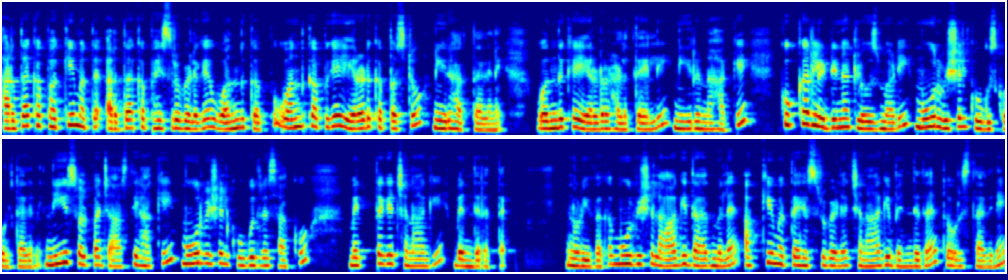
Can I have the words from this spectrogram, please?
ಅರ್ಧ ಕಪ್ ಅಕ್ಕಿ ಮತ್ತು ಅರ್ಧ ಕಪ್ ಹೆಸರು ಬೆಳೆಗೆ ಒಂದು ಕಪ್, ಒಂದು ಕಪ್ಗೆ ಎರಡು ಕಪ್ಪಷ್ಟು ನೀರು ಹಾಕ್ತಾ ಇದ್ದೀನಿ ಒಂದಕ್ಕೆ ಎರಡರ ಅಳತೆಯಲ್ಲಿ ನೀರನ್ನು ಹಾಕಿ ಕುಕ್ಕರ್ ಲಿಡ್ಡಿನ ಕ್ಲೋಸ್ ಮಾಡಿ ಮೂರು ವಿಷಲ್ ಕೂಗಿಸ್ಕೊಳ್ತಾ ಇದ್ದೀನಿ ನೀರು ಸ್ವಲ್ಪ ಜಾಸ್ತಿ ಹಾಕಿ ಮೂರು ವಿಷಲ್ ಕೂಗಿದ್ರೆ ಸಾಕು, ಮೆತ್ತಗೆ ಚೆನ್ನಾಗಿ ಬೆಂದಿರುತ್ತೆ. ನೋಡಿ, ಇವಾಗ ಮೂರು ವಿಷಲ್ ಆಗಿದ್ದಾದಮೇಲೆ ಅಕ್ಕಿ ಮತ್ತು ಹೆಸರು ಬೇಳೆ ಚೆನ್ನಾಗಿ ಬೆಂದಿದೆ, ತೋರಿಸ್ತಾ ಇದ್ದೀನಿ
